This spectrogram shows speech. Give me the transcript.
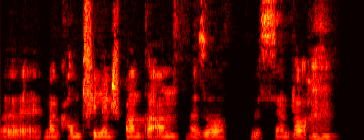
äh, man kommt viel entspannter an. Also es ist einfach mhm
